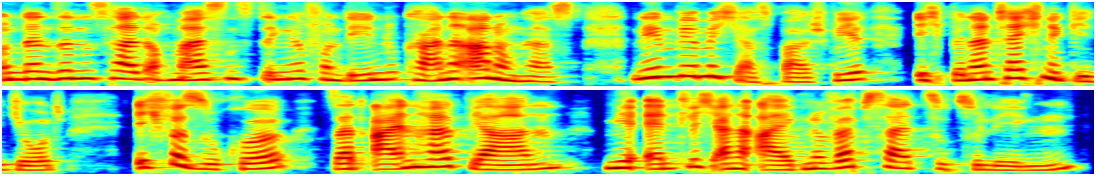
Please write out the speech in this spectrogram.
Und dann sind es halt auch meistens Dinge, von denen du keine Ahnung hast. Nehmen wir mich als Beispiel. Ich bin ein Technikidiot. Ich versuche seit 1,5 Jahren, mir endlich eine eigene Website zuzulegen.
